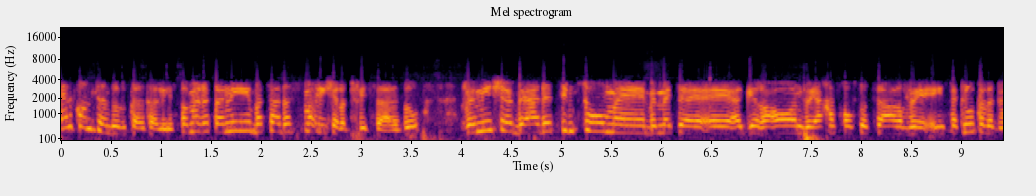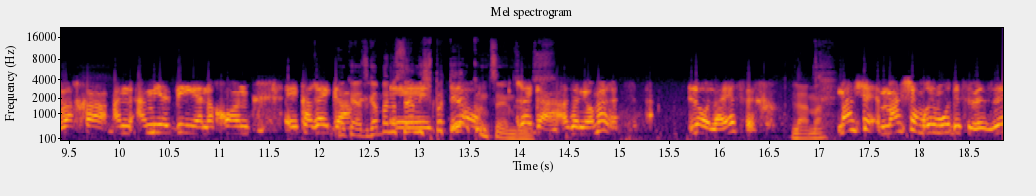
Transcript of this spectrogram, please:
אין קונצנזוס כלכלי. זאת אומרת, אני בצד השמאלי של התפיסה הזו, ומי שבעד צמצום באמת הגירעון ויחס חוב תוצר והסתכלות על הטווח המיידי הנכון כרגע. אוקיי, אז גם בנושא המשפטי לא, אין קונצנזוס. רגע, אז אני אומרת, לא, להפך. למה? מה, ש, מה שאומרים מודי'ס וזה,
